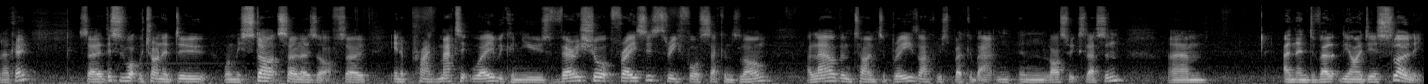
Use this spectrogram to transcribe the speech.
Okay? So this is what we're trying to do when we start solos off. So in a pragmatic way, we can use very short phrases, three, four seconds long, allow them time to breathe, like we spoke about in, in last week's lesson, um, and then develop the idea slowly.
